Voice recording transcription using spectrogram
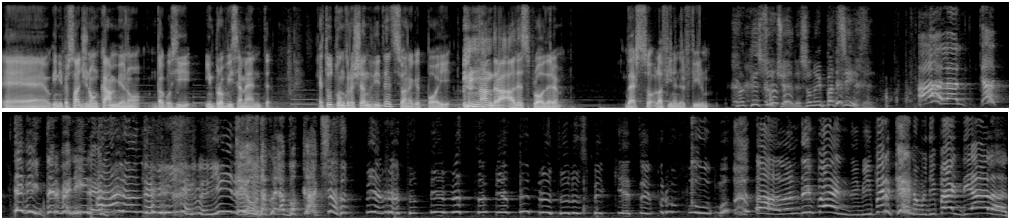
eh, quindi i personaggi non cambiano da così improvvisamente. È tutto un crescendo di tensione che poi andrà ad esplodere verso la fine del film. Ma che succede? Sono impazzite! Alan, ah, devi intervenire! Alan, devi intervenire! Chiuda quella boccaccia! Mi ha rotto, mi ha rotto, mi ha rotto uno specchietto il profumo! Alan, difendimi! Perché non mi difendi, Alan?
